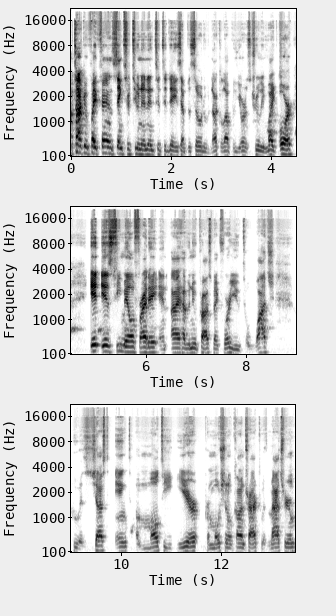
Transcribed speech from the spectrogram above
up, Talking Fight fans? Thanks for tuning in to today's episode of Knuckle Up with yours truly, Mike Orr. It is Female Friday, and I have a new prospect for you to watch who has just inked a multi year promotional contract with Matchroom.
